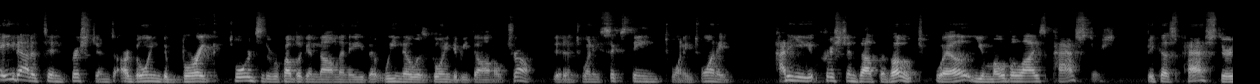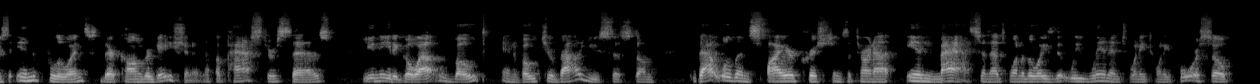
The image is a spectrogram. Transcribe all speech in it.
eight out of 10 Christians are going to break towards the Republican nominee that we know is going to be Donald Trump, did in 2016, 2020. How do you get Christians out the vote? Well, you mobilize pastors because pastors influence their congregation. And if a pastor says you need to go out and vote and vote your value system, that will inspire Christians to turn out in mass. And that's one of the ways that we win in 2024. So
